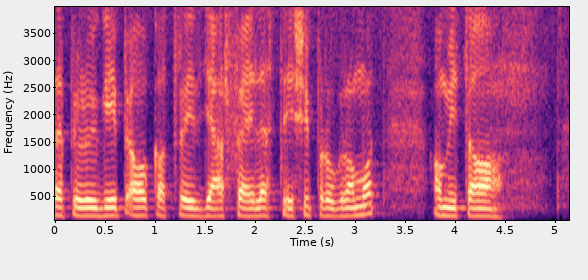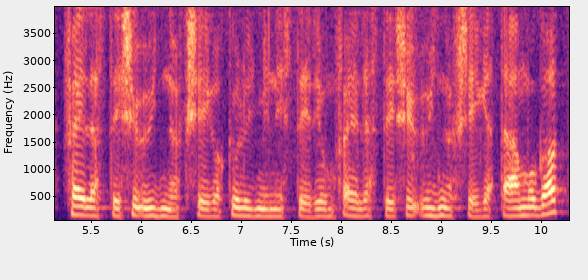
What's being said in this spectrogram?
repülőgép alkatrészgyár fejlesztési programot, amit a fejlesztési ügynökség, a külügyminisztérium fejlesztési ügynöksége támogat.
